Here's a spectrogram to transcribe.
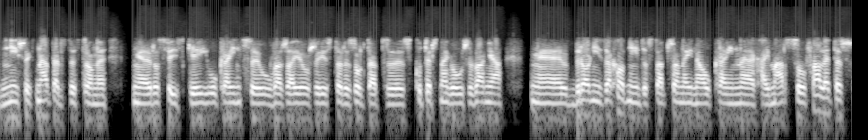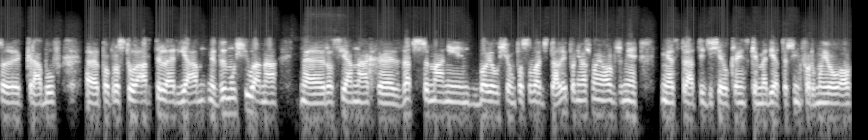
mniejszych natarć ze strony E, rosyjskiej. Ukraińcy uważają, że jest to rezultat e, skutecznego używania broni zachodniej dostarczonej na Ukrainę Hajmarsów, ale też krabów. Po prostu artyleria wymusiła na Rosjanach zatrzymanie, boją się posuwać dalej, ponieważ mają olbrzymie straty. Dzisiaj ukraińskie media też informują o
